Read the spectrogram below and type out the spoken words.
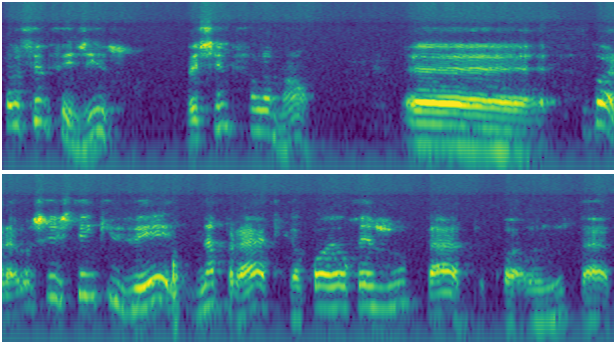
Ela sempre fez isso. Vai sempre falar mal. É, Agora, vocês têm que ver na prática qual é o resultado. Qual é o resultado.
